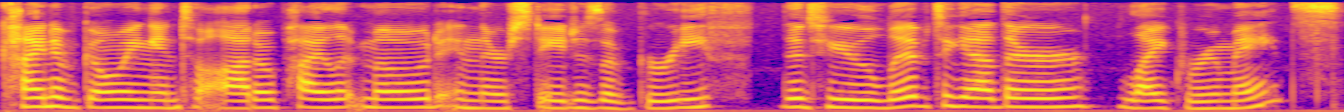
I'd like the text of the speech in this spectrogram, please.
Kind of going into autopilot mode in their stages of grief, the two live together like roommates.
